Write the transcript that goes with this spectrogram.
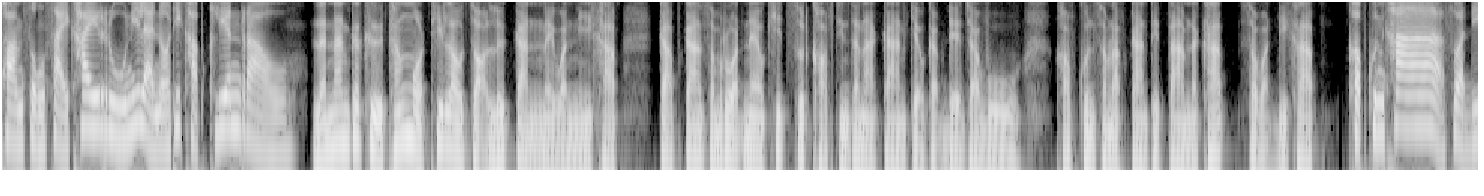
ความสงสัยใครรู้นี่แหละเนาะที่ขับเคลื่อนเราๆและนั่นก็คือทั้งหมดที่เราเจาะลึกกันในวันนี้ครับ กับการสำรวจแนวคิดสุดขอบจินตนาการเกี่ยวกับเดจาวู ขอบคุณสำหรับการติดตามนะครับ สวัสดีครับ ขอบคุณค่ะ สวัสดี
